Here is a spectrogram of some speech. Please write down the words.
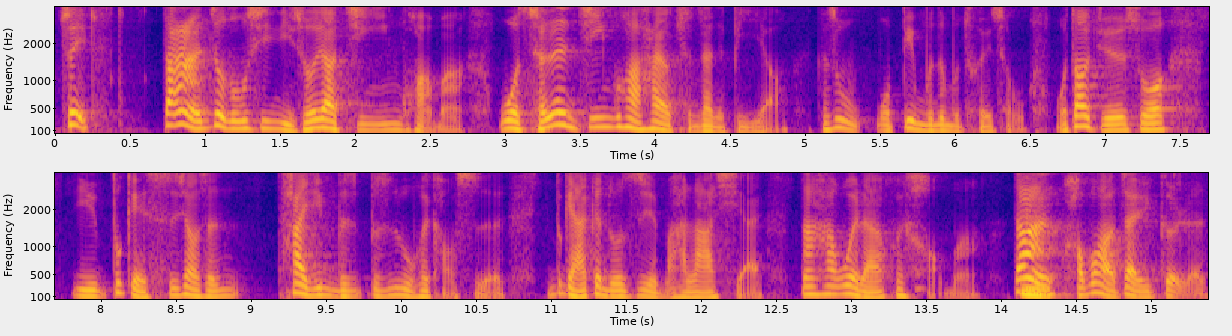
所以。当然，这种东西你说要精英化吗？我承认精英化它有存在的必要，可是我并不那么推崇。我倒觉得说，你不给私校生，他已经不是不是那么会考试了，你不给他更多资源把他拉起来，那他未来会好吗？当然，好不好在于个人，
